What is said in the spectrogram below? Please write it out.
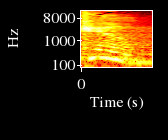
Kill.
